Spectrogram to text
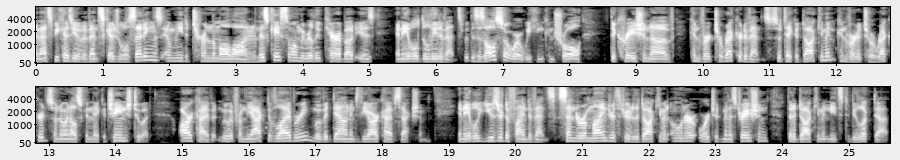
And that's because you have event schedule settings and we need to turn them all on. And in this case, the one we really care about is enable delete events. But this is also where we can control the creation of convert to record events. So take a document, convert it to a record so no one else can make a change to it. Archive it, move it from the active library, move it down into the archive section. Enable user-defined events. Send a reminder through to the document owner or to administration that a document needs to be looked at.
